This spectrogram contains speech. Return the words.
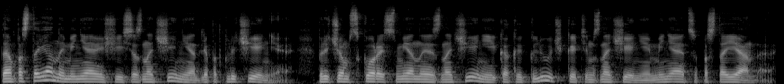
Там постоянно меняющиеся значения для подключения, причем скорость смены значений, как и ключ к этим значениям, меняются постоянно.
